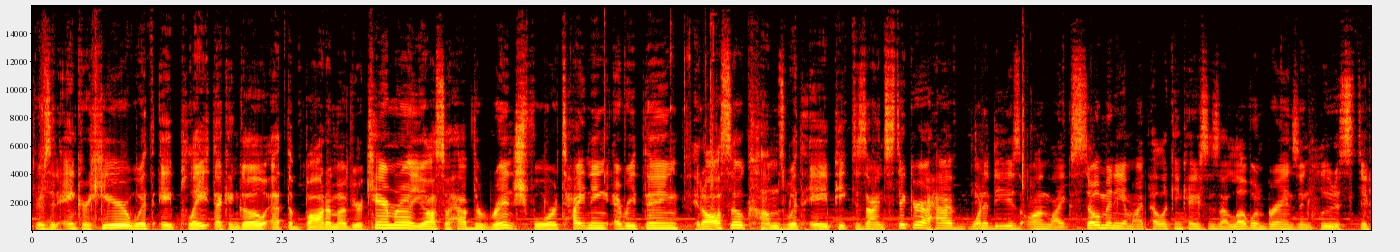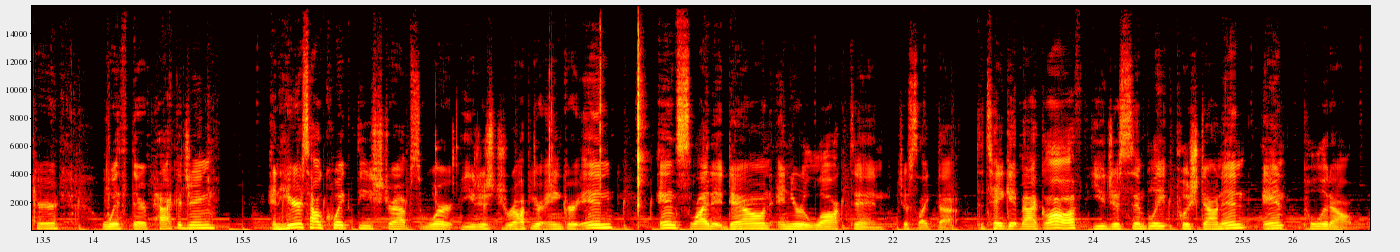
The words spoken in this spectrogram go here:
there's an anchor here with a plate that can go at the bottom of your camera. You also have the wrench for tightening everything. It also comes with a Peak Design sticker. I have one of these on like so many of my Pelican cases. I love when brands include a sticker with their packaging. And here's how quick these straps work. You just drop your anchor in and slide it down and you're locked in just like that. To take it back off, you just simply push down in and pull it out.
